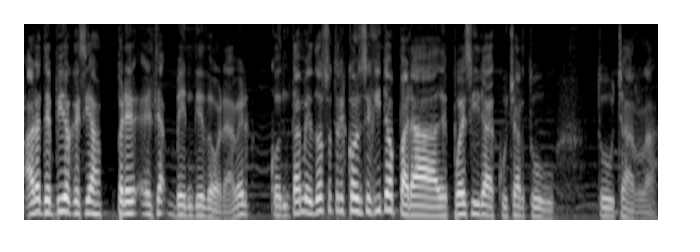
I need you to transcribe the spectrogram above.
Ahora te pido que seas pre- eh, vendedora. A ver, contame dos o tres consejitos para después ir a escuchar tu, tu charla.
